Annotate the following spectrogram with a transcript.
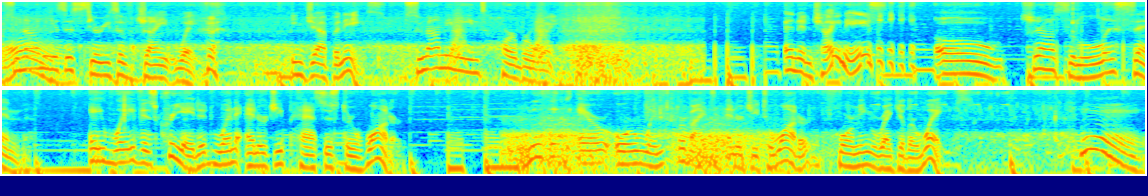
Tsunami is a series of giant waves. In Japanese, tsunami means harbor wave. And in Chinese, Oh, just listen. A wave is created when energy passes through water. Moving air or wind provides energy to water, forming regular waves. Hmm.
